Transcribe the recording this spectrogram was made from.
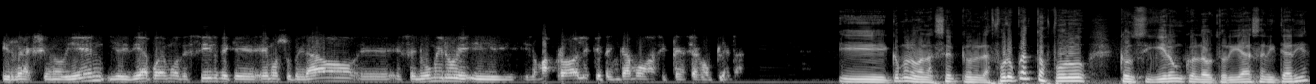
y reaccionó bien y hoy día podemos decir de que hemos superado ese número y, y, lo más probable es que tengamos asistencia completa. ¿Y cómo lo van a hacer con el aforo? ¿Cuántos aforos consiguieron con la autoridad sanitaria?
